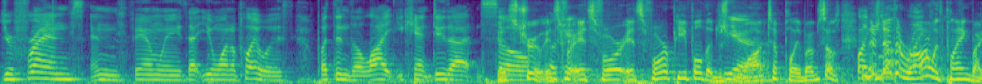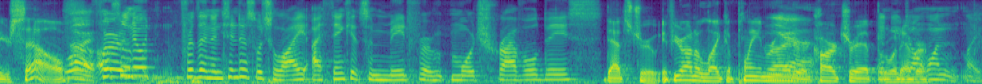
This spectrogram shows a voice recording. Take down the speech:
your friends and family that you want to play with. But then the light, you can't do that. So it's true. It's for it's for it's for people that just Yeah. want to play by themselves. Like, and there's nothing like- wrong with playing by yourself. Well, for, also- no, for the Nintendo Switch Lite, I think it's made for more travel base, That's true. If you're on a like a plane ride or a car trip or and you whatever. don't want like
